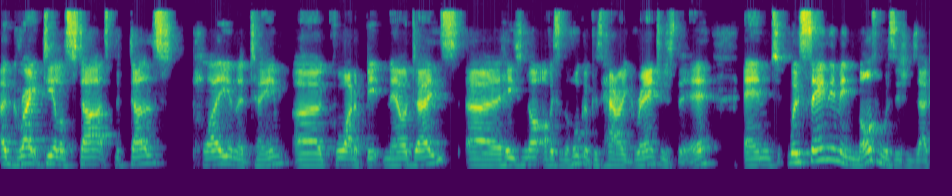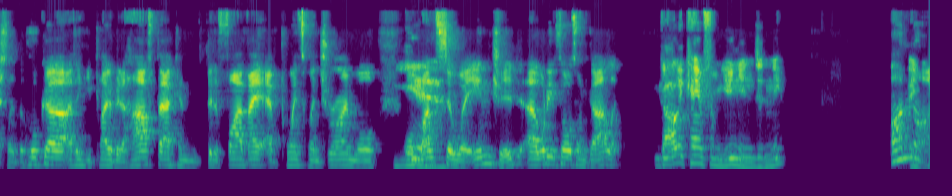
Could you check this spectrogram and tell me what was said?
a great deal of starts, but does play in the team uh, quite a bit nowadays. Uh, he's not obviously the hooker because Harry Grant is there, and we've seen him in multiple positions actually. The hooker, I think he played a bit of halfback and a bit of five eight at points when Jahrome or, or. Munster were injured. Uh, what are your thoughts on Garlick? Garlick came from Union, didn't he? I'm not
